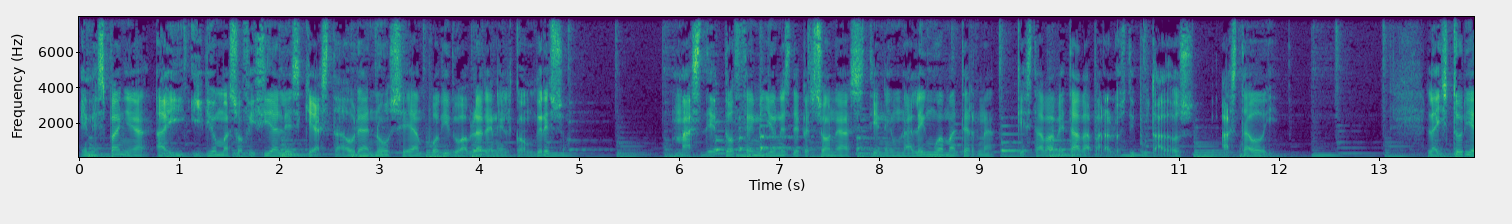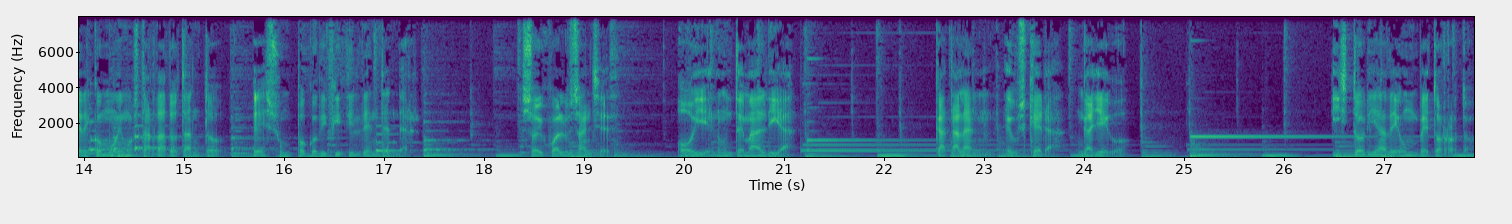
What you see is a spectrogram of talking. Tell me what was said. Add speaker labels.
Speaker 1: En España hay idiomas oficiales que hasta ahora no se han podido hablar en el Congreso. Más de 12 millones de personas tienen una lengua materna que estaba vetada para los diputados hasta hoy. La historia de cómo hemos tardado tanto es un poco difícil de entender. Soy Juan Luis Sánchez. Hoy en un tema al día. Catalán, euskera, gallego. Historia de un veto roto.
